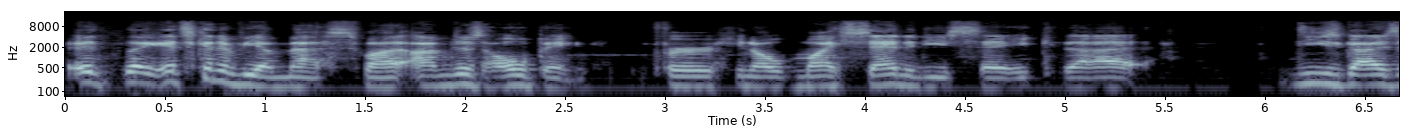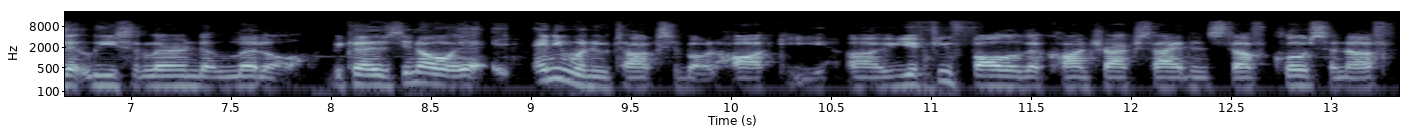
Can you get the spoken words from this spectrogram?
it like it's gonna be a mess. But I'm just hoping for you know my sanity's sake that these guys at least learned a little because you know anyone who talks about hockey, uh, if you follow the contract side and stuff close enough,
